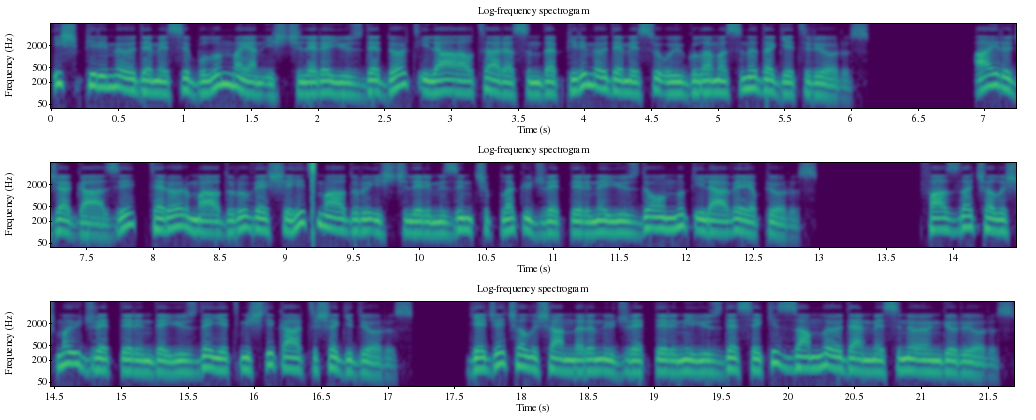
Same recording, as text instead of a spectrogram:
İş primi ödemesi bulunmayan işçilere %4 ila 6 arasında prim ödemesi uygulamasını da getiriyoruz. Ayrıca gazi, terör mağduru ve şehit mağduru işçilerimizin çıplak ücretlerine %10'luk ilave yapıyoruz. Fazla çalışma ücretlerinde %70'lik artışa gidiyoruz. Gece çalışanların ücretlerini %8 zamlı ödenmesini öngörüyoruz.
